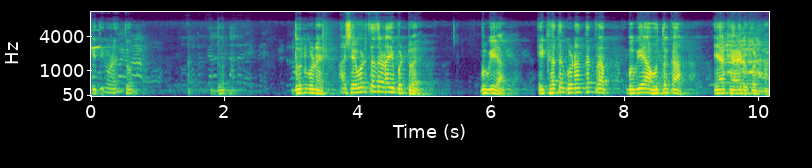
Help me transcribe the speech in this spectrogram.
किती गुण आहेत दोन दोन. दोन गुण आहेत. हा शेवटचा चढाई पट्टू आहे. बघूया. एखादं गुणांकन प्राप्त बघूया होतं का? या खेळाडूकडनं.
